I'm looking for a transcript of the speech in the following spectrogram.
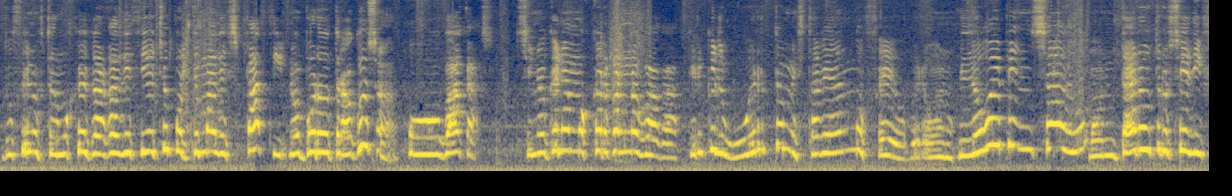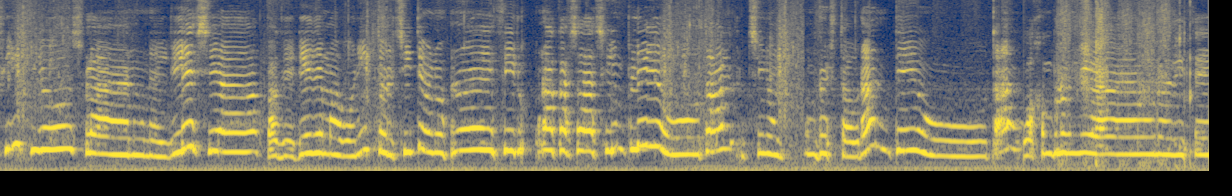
Entonces nos tenemos que cargar 18 por tema de espacio, no por otra cosa. O vacas. Si no queremos cargarnos vacas. Creo que el huerto me está quedando feo, pero bueno. Luego he pensado montar otros edificios, plan una iglesia, para que quede más bonito el sitio. No, no a decir una casa simple o tal, sino un restaurante o tal. Por ejemplo, un día uno dice,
